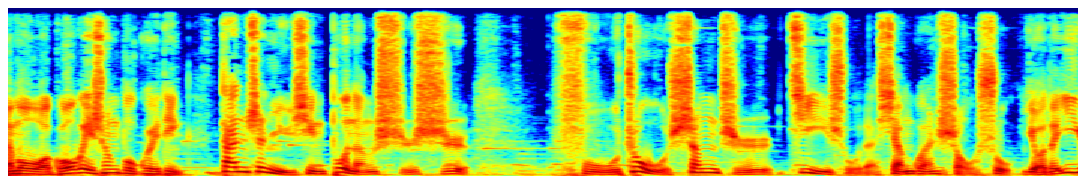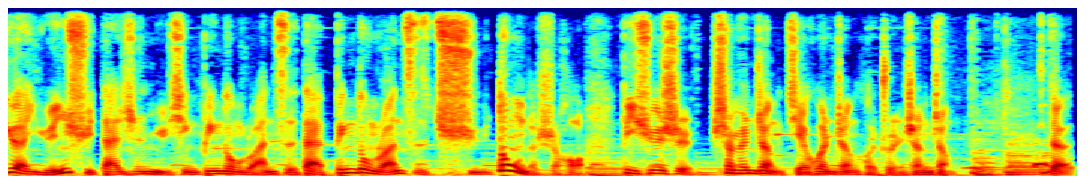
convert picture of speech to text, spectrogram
那么，我国卫生部规定，单身女女性不能实施。辅助生殖技术的相关手术，有的医院允许单身女性冰冻卵子，在冰冻卵子取冻的时候，必须是身份证、结婚证和准生证。的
